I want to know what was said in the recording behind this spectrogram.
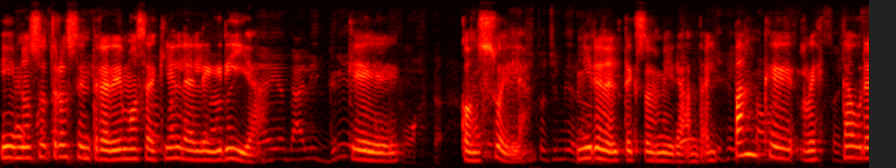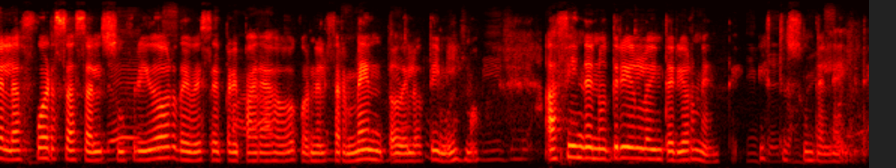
Y nosotros entraremos aquí en la alegría que consuela. Miren el texto de Miranda. El pan que restaura las fuerzas al sufridor debe ser preparado con el fermento del optimismo a fin de nutrirlo interiormente. Esto es un deleite,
